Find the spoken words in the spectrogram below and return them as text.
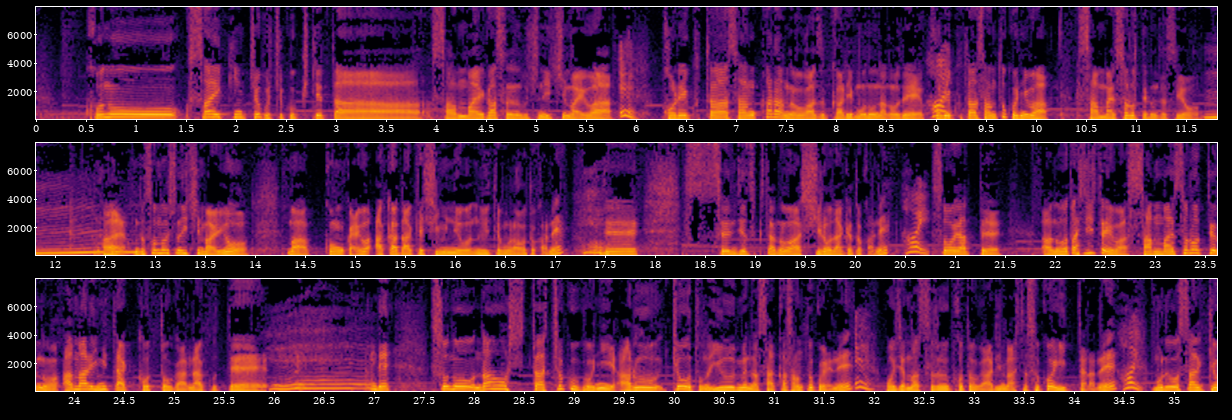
この最近ちょくちょく着てた3枚重ねのうちの1枚は、ええ、コレクターさんからのお預かり物なので、コレクターさんのとこには3枚揃ってるんですよ。はい、そのうちの1枚を、まあ、今回は赤だけシミを抜いてもらおうとかね、で先日来たのは白だけとかね、はい、そうやってあの私自体は3枚揃ってるのをあまり見たことがなくて、でその直した直後にある京都の有名な作家さんのところへね、ええ。お邪魔することがありましてそこへ行ったらね、はい。森本さん今日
